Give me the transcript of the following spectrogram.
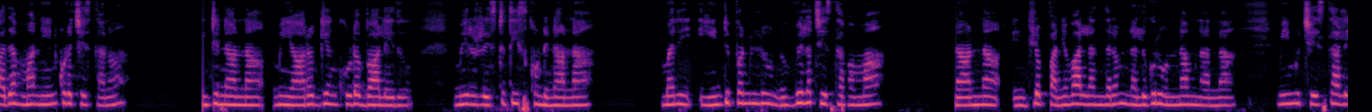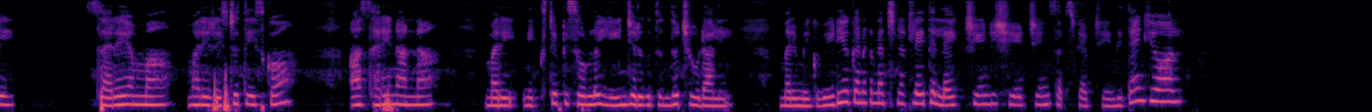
పదమ్మా నేను కూడా చేస్తాను. ఏంటి నాన్న? మీ ఆరోగ్యం కూడా బాగాలేదు మీరు రెస్ట్ తీసుకోండి నాన్న. మరి ఏంటి పనులు నువ్వెలా చేస్తావమ్మా? నాన్న ఇంట్లో పని వాళ్ళందరం నలుగురు ఉన్నాం నాన్న. మేము చేస్తాలే. సరే అమ్మా మరి రెస్ట్ తీసుకో. ఆ సరే నాన్న. మరి నెక్స్ట్ ఎపిసోడ్లో ఏం జరుగుతుందో చూడాలి. మరి మీకు వీడియో కనుక నచ్చినట్లయితే లైక్ చేయండి షేర్ చేయండి సబ్స్క్రైబ్ చేయండి. Thank you all.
